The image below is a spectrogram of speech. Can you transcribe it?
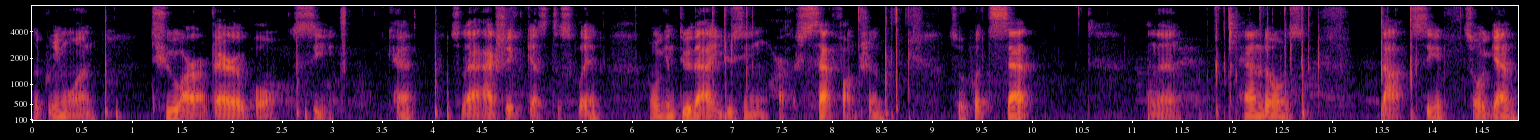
the green one, to our variable c. Okay, so that actually gets displayed. And we can do that using our set function. So we put set and then handles dot c. So again,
